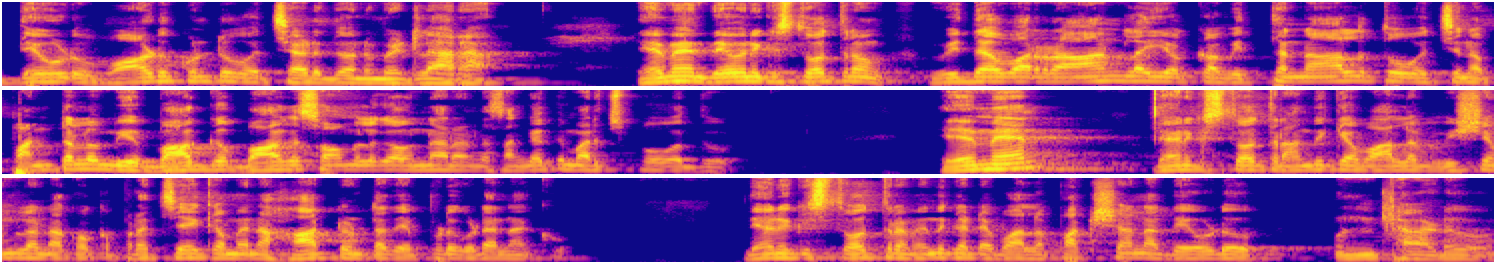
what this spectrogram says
దేవుడు వాడుకుంటూ వచ్చాడు దేవుని బిడ్లారా ఏమేం దేవునికి స్తోత్రం. విధవరాండ్ల యొక్క విత్తనాలతో వచ్చిన పంటలో మీరు భాగ భాగస్వాములుగా ఉన్నారన్న సంగతి మర్చిపోవద్దు. ఏమేన్ దానికి స్తోత్రం. అందుకే వాళ్ళ విషయంలో నాకు ఒక ప్రత్యేకమైన హార్ట్ ఉంటుంది ఎప్పుడు కూడా నాకు. దేవునికి స్తోత్రం. ఎందుకంటే వాళ్ళ పక్షాన దేవుడు ఉంటాడు.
